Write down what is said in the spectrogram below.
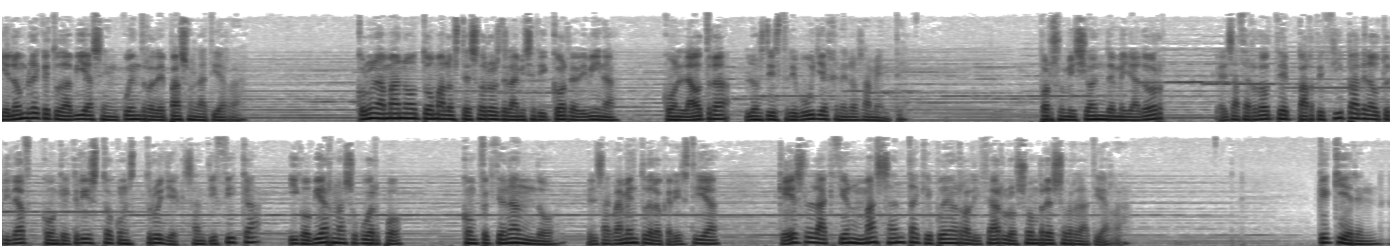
y el hombre que todavía se encuentra de paso en la tierra. Con una mano toma los tesoros de la misericordia divina, con la otra los distribuye generosamente. Por su misión de mediador, el sacerdote participa de la autoridad con que Cristo construye, santifica y gobierna su cuerpo, confeccionando el sacramento de la Eucaristía que es la acción más santa que pueden realizar los hombres sobre la tierra. ¿Qué quieren?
